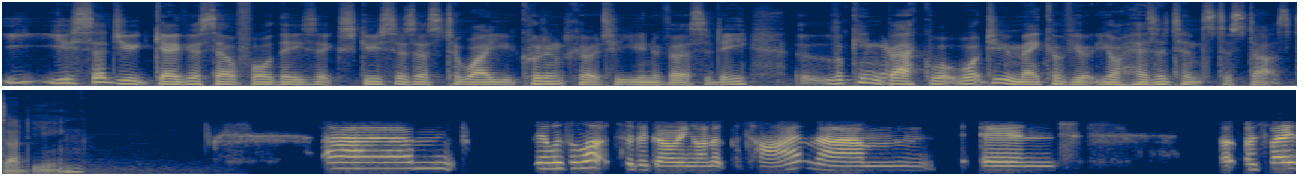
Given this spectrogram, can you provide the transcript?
You said you gave yourself all these excuses as to why you couldn't go to university. Looking yeah. back, what, what do you make of your, your hesitance to start studying? Um, there was a lot sort of going on at the time, um, and I suppose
